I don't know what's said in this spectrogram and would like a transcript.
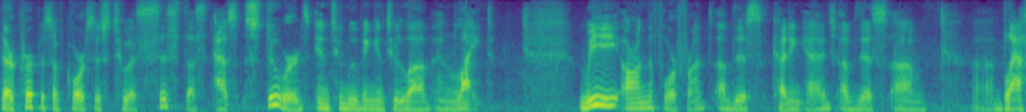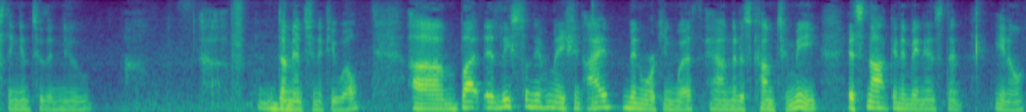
Their purpose of course is to assist us as stewards into moving into love and light. We are on the forefront of this cutting edge of this um, uh, blasting into the new dimension if you will. Um, but at least from the information I've been working with and that has come to me it's not going to be an instant you know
